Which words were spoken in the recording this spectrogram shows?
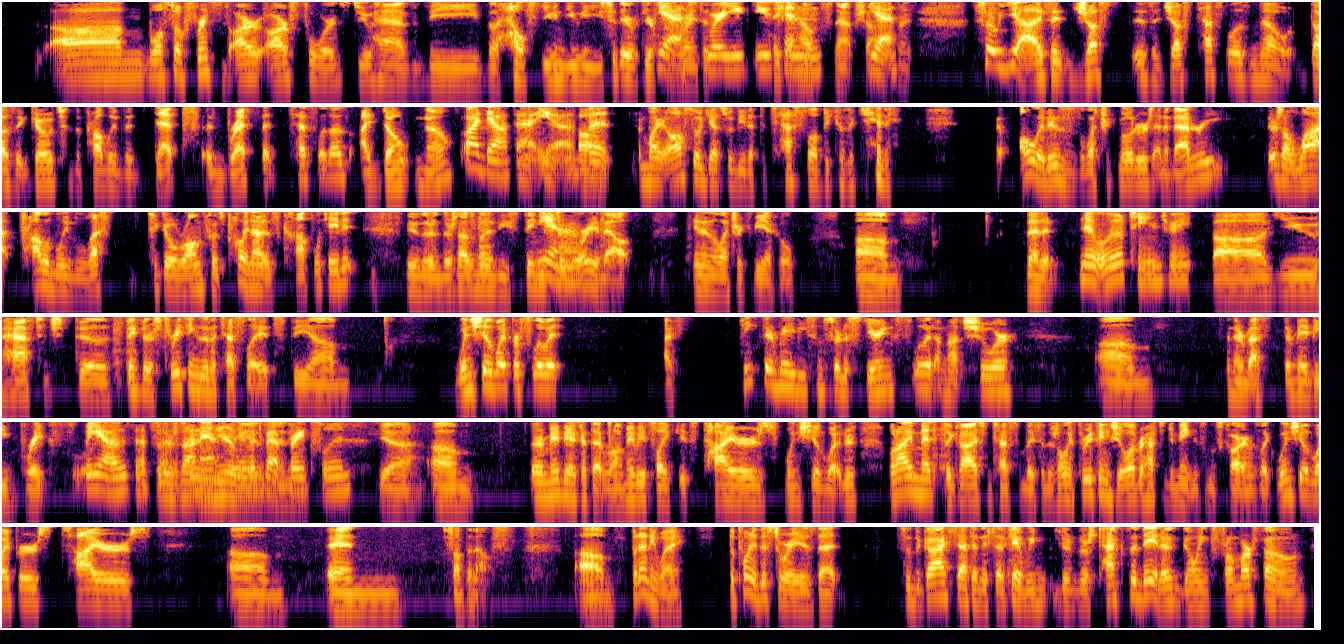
Um. Well, so for instance, our our Fords do have the the health. You can you you sit there with your phone, right? Yes, It where you you take can. a health snapshot. yes. Right? So yeah, is it just is it just Tesla's? No. Does it go to the probably the depth and breadth that Tesla does? I don't know. Well, I doubt that. Yeah, Um, but my also guess would be that the Tesla, because again, all it is is electric motors and a battery. There's a lot probably less to go wrong, so it's probably not as complicated. You know, there, there's not as many things Yeah. to worry about in an electric vehicle. Um, that it no oil change, right? uh, you have to the, think there's three things in a Tesla. It's the um, windshield wiper fluid. I think there may be some sort of steering fluid. I'm not sure. Um, and there there may be brake fluid. But yeah, I was that's So what I was going to ask you. What about many. brake fluid? Yeah. Um, or maybe I got that wrong. Maybe it's like it's tires, windshield wiper. When I met the guys from Tesla, they said there's only three things you'll ever have to do maintenance on this car. And it was like windshield wipers, tires, um, and something else. Um, but anyway, the point of this story is that so the guy sat there and they said, okay, we there, there's packets of data going from our phone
